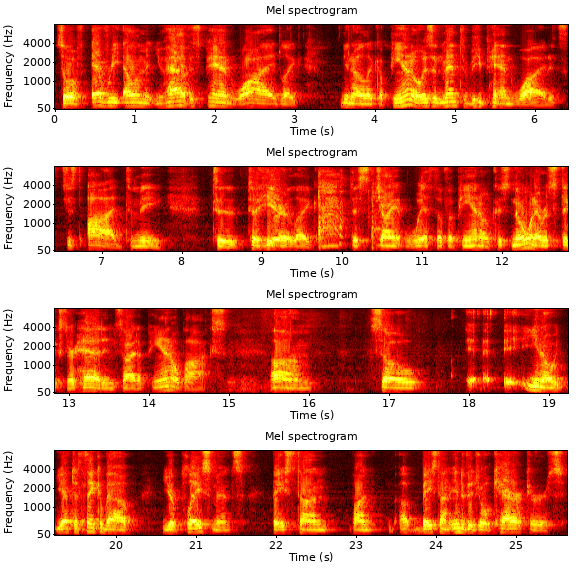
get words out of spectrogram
So if every element you have is panned wide, like, you know, like a piano isn't meant to be panned wide. It's just odd to me to to hear like this giant width of a piano because no one ever sticks their head inside a piano box. Um, so you know you have to think about your placements based on on uh, based on individual characters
